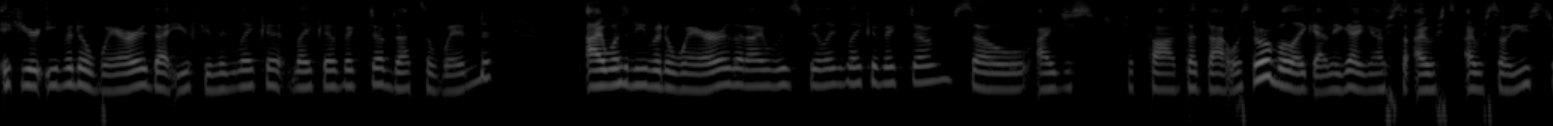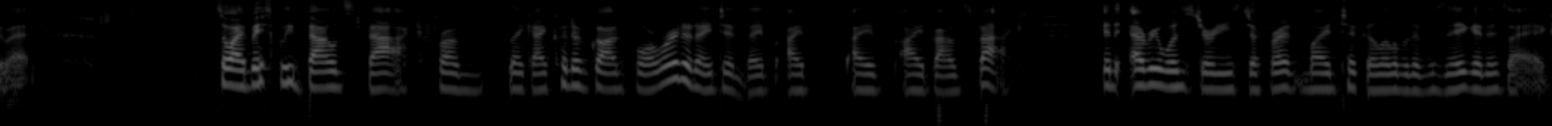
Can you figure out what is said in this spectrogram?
If you're even aware that you're feeling like a like a victim, that's a win. I wasn't even aware that I was feeling like a victim, so I just thought that that was normal again. Again, I was so, I was I was so used to it. So I basically bounced back from like I could have gone forward and I didn't. I I I, I bounced back. And everyone's journey is different. Mine took a little bit of a zig and a zag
